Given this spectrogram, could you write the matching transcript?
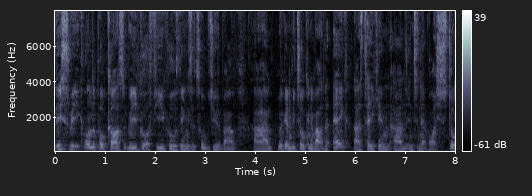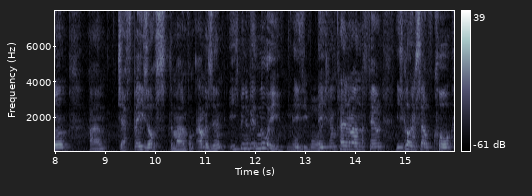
This week on the podcast, we've got a few cool things to talk to you about. Um, we're going to be talking about the egg that has taken an internet by storm. Um, Jeff Bezos, the man from Amazon, he's been a bit naughty. Naughty He- boy. He's been playing around the field. He's got himself caught,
